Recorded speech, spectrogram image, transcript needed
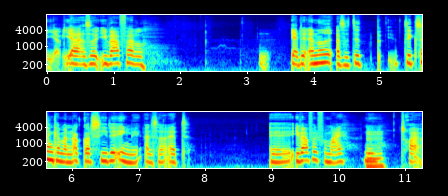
Ja, ja altså i hvert fald... Ja, det andet, altså det, det, sådan kan man nok godt sige det egentlig, altså at øh, i hvert fald for mig nu, mm. tror jeg.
